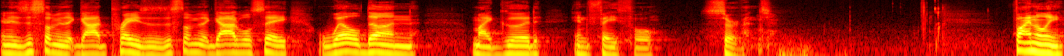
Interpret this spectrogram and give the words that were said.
And is this something that God praises? Is this something that God will say, Well done, my good and faithful servant? Finally,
